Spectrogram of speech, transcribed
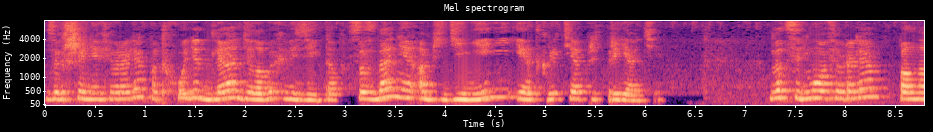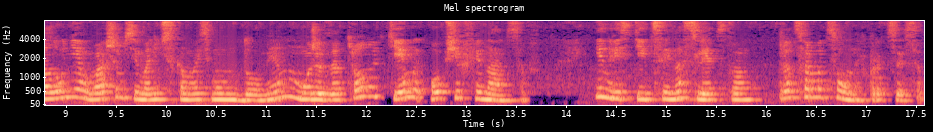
Завершение февраля подходит для деловых визитов, создания объединений и открытия предприятий. 27 февраля полнолуние в вашем символическом восьмом доме может затронуть темы общих финансов, инвестиций, наследства, трансформационных процессов.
